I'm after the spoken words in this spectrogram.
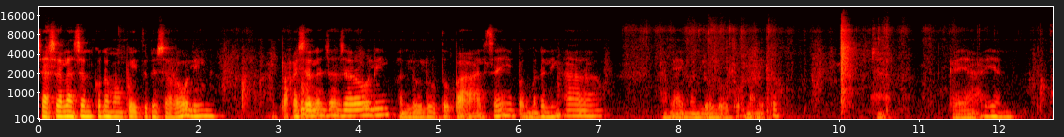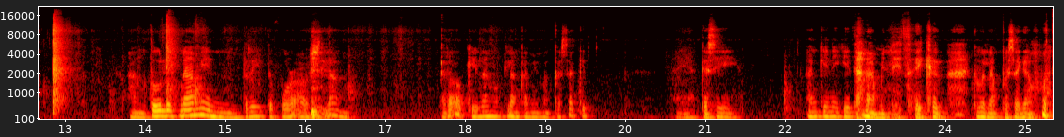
sasalansan ko naman po ito sa rolling. Pakasalansan sa rolling, magluluto pa alsay pag madaling araw. Kami ay magluluto na nito. Ayan. Kaya ayan, ang tulog namin, 3 to 4 hours lang. Pero okay lang, huwag lang kami magkasakit. Ayan, kasi ang kinikita namin dito ay kul- kulang pa sa gamot.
